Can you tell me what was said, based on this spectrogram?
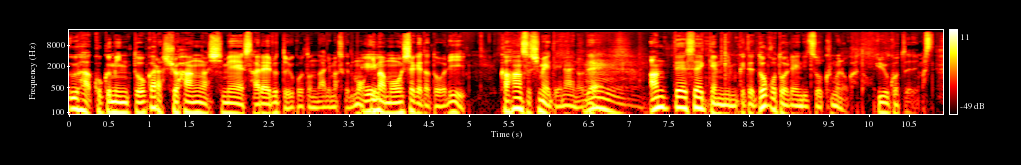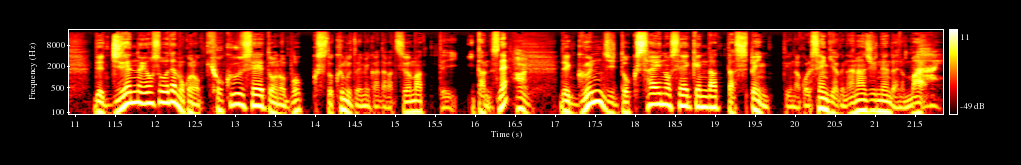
右派国民党から主犯が指名されるということになりますけども、えー、今申し上げた通り過半数占めていないので、安定政権に向けてどこと連立を組むのかということであります。で事前の予想でもこの極右政党のボックスと組むという見方が強まっていたんですね。はい、で軍事独裁の政権だったスペインっていうのはこれ1970年代の前、はい、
